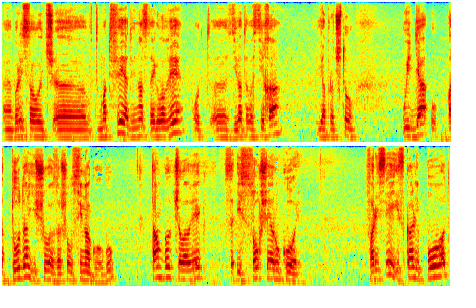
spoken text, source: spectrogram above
э, Борис Савович. Э, В Матфея 12 главе, от э, с 9 стиха, я прочту. Уйдя оттуда, Иешуа зашел в синагогу. Там был человек с иссохшей рукой. Фарисеи искали повод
